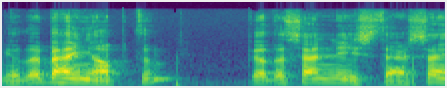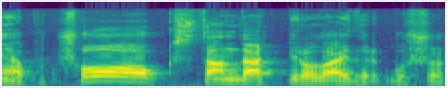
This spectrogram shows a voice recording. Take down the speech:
Ya da ben yaptım. Ya da sen ne istersen yap. Çok standart bir olaydır bu şu.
